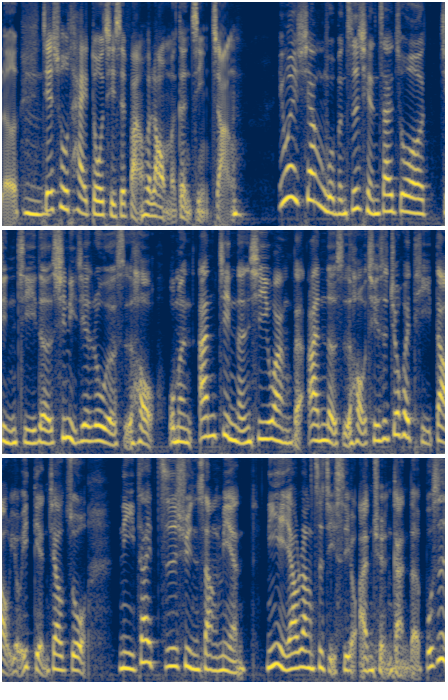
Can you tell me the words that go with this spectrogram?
了。嗯、接触太多，其实反而会让我们更紧张。因为像我们之前在做紧急的心理介入的时候，我们安静能希望的安的时候，其实就会提到有一点叫做。你在资讯上面，你也要让自己是有安全感的，不是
